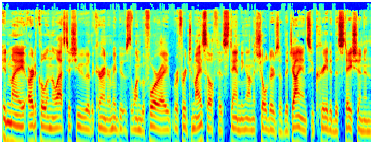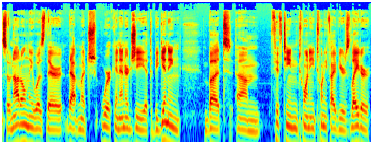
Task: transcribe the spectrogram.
In my article in the last issue of the current, or maybe it was the one before, I referred to myself as standing on the shoulders of the giants who created this station. And so not only was there that much work and energy at the beginning, but um, 15, 20, 25 years later,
